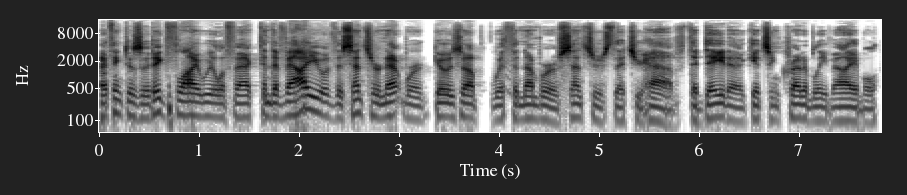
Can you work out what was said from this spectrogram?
I think there's a big flywheel effect, and the value of the sensor network goes up with the number of sensors that you have. The data gets incredibly valuable.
